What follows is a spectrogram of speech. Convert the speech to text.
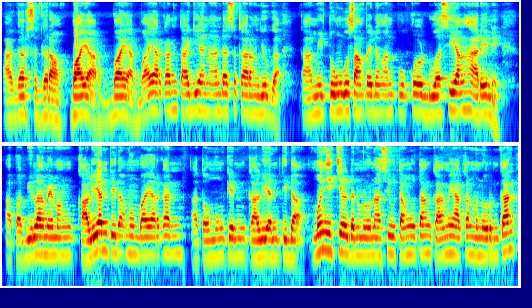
agar segera bayar, bayar, bayarkan tagihan Anda sekarang juga. Kami tunggu sampai dengan pukul 2 siang hari ini. Apabila memang kalian tidak membayarkan atau mungkin kalian tidak menyicil dan melunasi hutang-hutang, kami akan menurunkan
